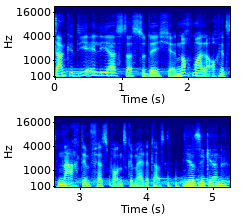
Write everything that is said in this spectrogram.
Danke dir, Elias, dass du dich nochmal auch jetzt nach dem Fest bei uns gemeldet hast. Ja, sehr gerne.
